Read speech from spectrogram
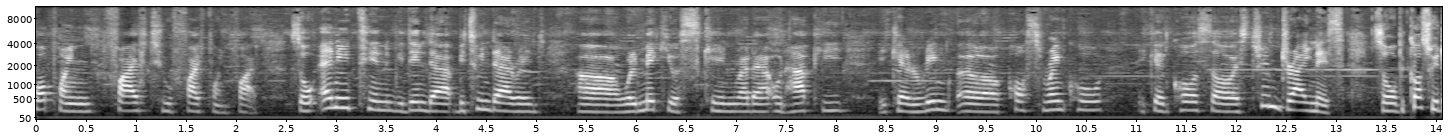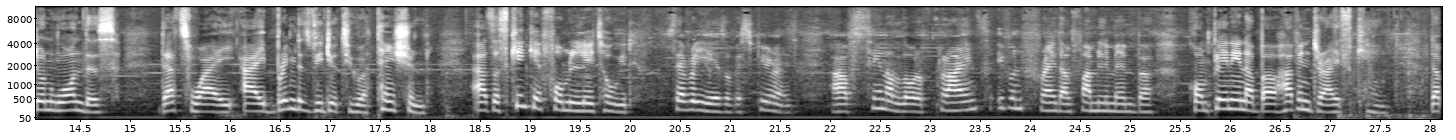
4.5 to 5.5 so anything within that between that range uh, will make your skin rather unhappy. It can ring, uh, cause wrinkle. It can cause uh, extreme dryness. So because we don't want this that's why I bring this video to your attention. As a skincare formulator with several years of experience, I've seen a lot of clients, even friends and family member, complaining about having dry skin. The,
